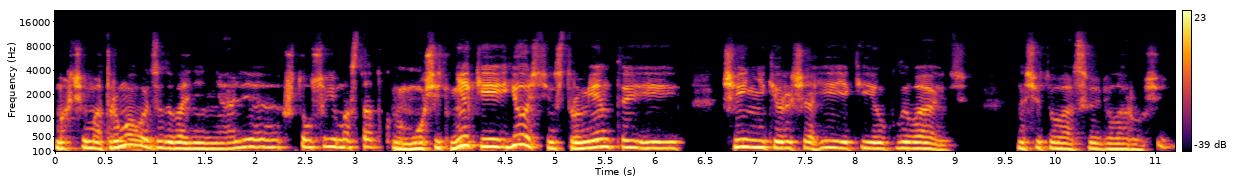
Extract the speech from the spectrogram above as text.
Мачыма атрымоўваць задавальненне але што ў сваім астатку? Мусіць некія ёсць інструменты і чыннікі рычагі якія ўплываюць на сітуацыю Беларусі.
